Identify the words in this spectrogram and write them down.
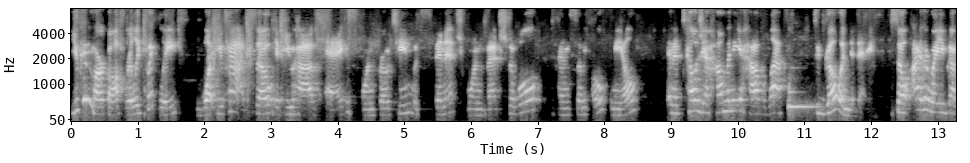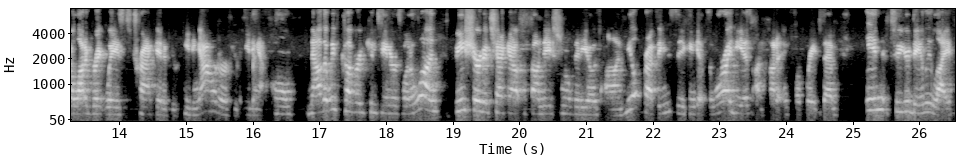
you can mark off really quickly what you've had. So if you have eggs, one protein with spinach, one vegetable, and some oatmeal, and it tells you how many you have left to go in the day. So either way, you've got a lot of great ways to track it if you're eating out or if you're eating at home. Now that we've covered Containers 101, be sure to check out the foundational videos on meal prepping so you can get some more ideas on how to incorporate them into your daily life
